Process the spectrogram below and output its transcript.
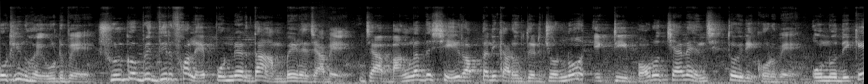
কঠিন হয়ে উঠবে। শুল্ক বৃদ্ধির ফলে পণ্যের দাম বেড়ে যাবে, যা বাংলাদেশি রপ্তানিকারকদের জন্য একটি বড় চ্যালেঞ্জ তৈরি করবে। অন্যদিকে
